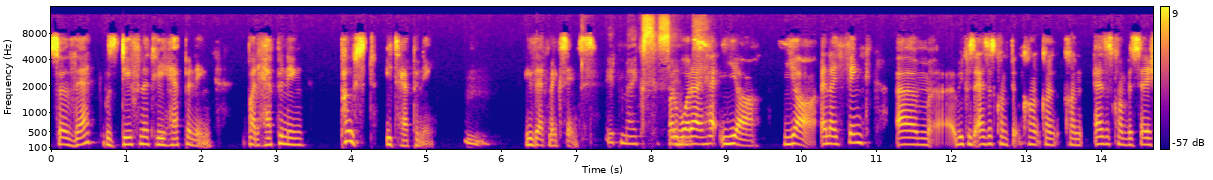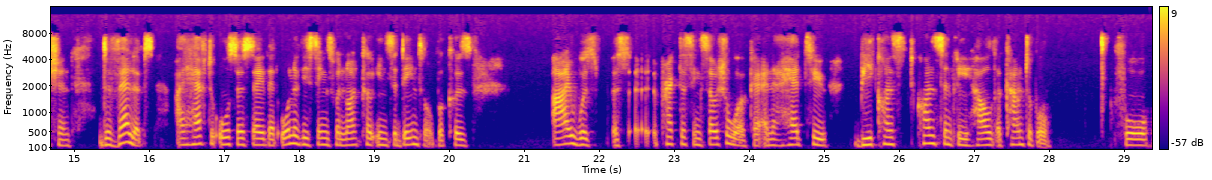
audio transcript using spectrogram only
So that was definitely happening, but happening post it happening. Mm. If that makes sense. It makes sense. But what I had, yeah, yeah, and I think um, because as this con- con- con- as this conversation develops, I have to also say that all of these things were not coincidental because I was a, a practicing social worker and I had to be const- constantly held accountable for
